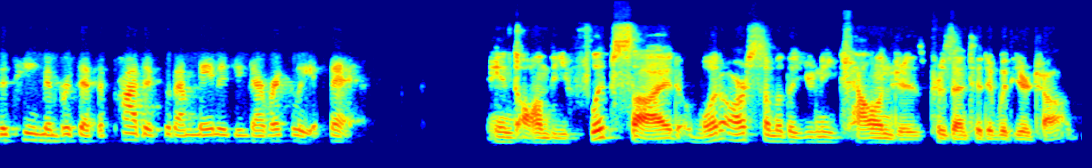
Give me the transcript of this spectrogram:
the team members at the projects that I'm managing directly affects. And on the flip side, what are some of the unique challenges presented with your job?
